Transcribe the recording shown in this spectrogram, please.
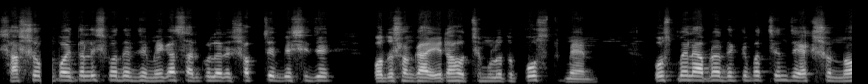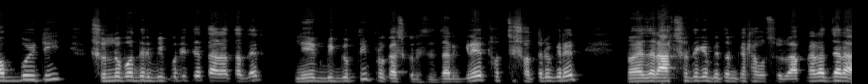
সাতশো পঁয়তাল্লিশ পদের যে মেগা সার্কুলারের সবচেয়ে বেশি যে পদসংখ্যা, এটা হচ্ছে মূলত পোস্টম্যান পোস্টম্যানে আপনারা দেখতে পাচ্ছেন যে একশো নব্বইটি শূন্য পদের বিপরীতে তারা তাদের নিয়োগ বিজ্ঞপ্তি প্রকাশ করেছে, যার গ্রেড হচ্ছে সতেরো গ্রেড নয় হাজার আটশো থেকে বেতন কাঠামো শুরু। আপনারা যারা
